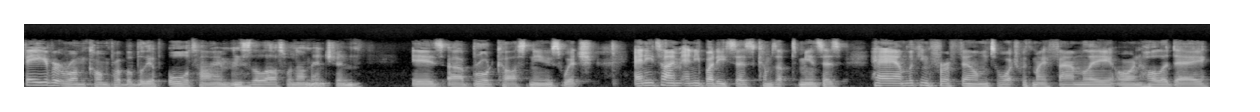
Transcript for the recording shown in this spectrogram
favorite rom com probably of all time, and this is the last one I'll mention, is uh, Broadcast News. Which anytime anybody says comes up to me and says, "Hey, I'm looking for a film to watch with my family or on holiday,"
